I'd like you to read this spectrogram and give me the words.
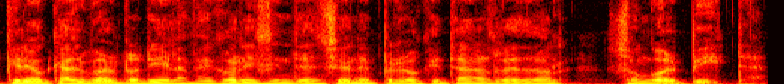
creo que Alberto tiene las mejores intenciones, pero los que están alrededor son golpistas.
